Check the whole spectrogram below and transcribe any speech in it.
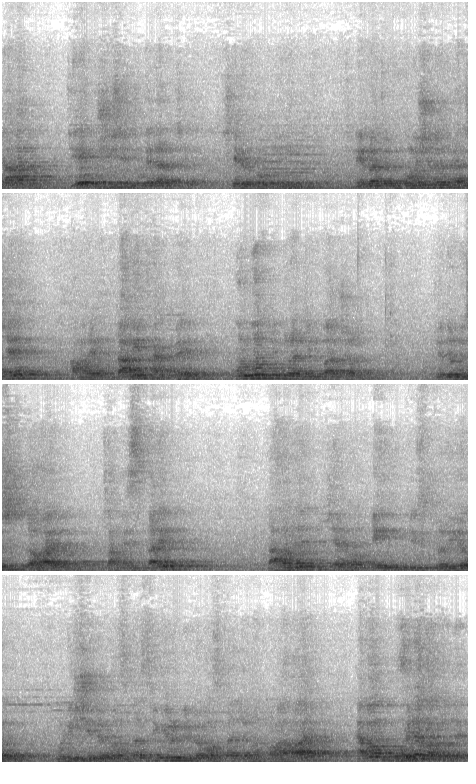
যারা যে খুশি সে ঢুকে যাচ্ছে, সেরকম নেই। নির্বাচন কমিশনের কাছে আমাদের দাবি থাকবে পূর্ব ত্রিপুরা নির্বাচন যদি অনুষ্ঠিত হয় ছাব্বিশ তারিখ, তাহলে যেন এই ত্রিস্তরীয় পুলিশি ব্যবস্থা সিকিউরিটি ব্যবস্থা যেন করা হয় এবং বহিরাগতদের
